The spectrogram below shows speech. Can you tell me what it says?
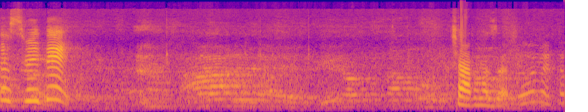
তো স্মৃতি। চার হাজার। একটা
